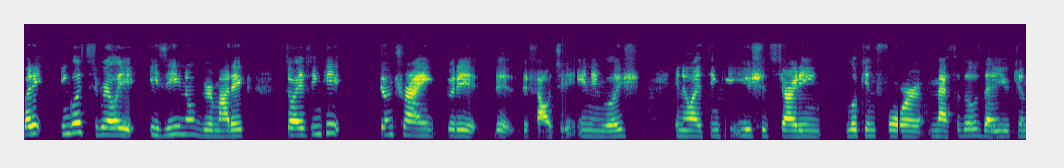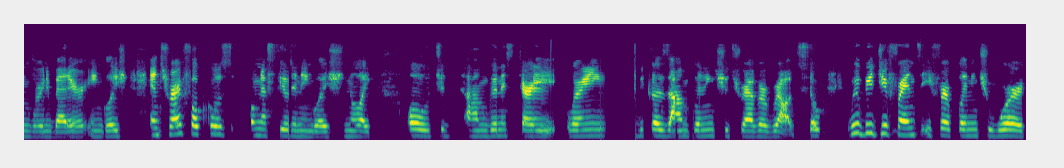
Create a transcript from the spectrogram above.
But it, English is really easy, you know, grammatic. So I think it don't try put it the the faculty in English. You know, I think you should starting looking for methods that you can learn better English and try focus on a field in English. You know, like oh, to, I'm gonna start learning because I'm planning to travel abroad. So it will be different if you're planning to work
